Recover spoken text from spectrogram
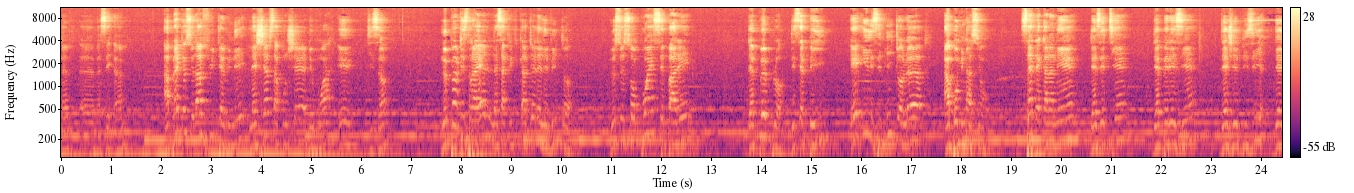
9, euh, verset 1. Après que cela fut terminé, les chefs s'approchèrent de moi et disant Le peuple d'Israël, les sacrificateurs, les lévites, ne se sont point séparés des peuples de ces pays et ils imitent leurs abomination. C'est des Cananéens, des Étiens, des Pérésiens, des Jébusiens, des,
